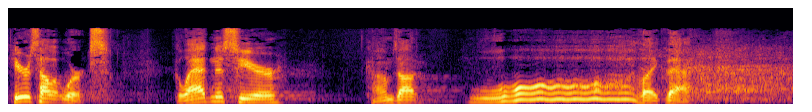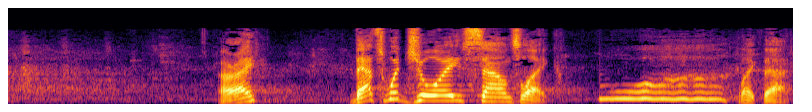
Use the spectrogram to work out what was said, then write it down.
Here's how it works gladness here comes out like that. All right? That's what joy sounds like. Like that.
